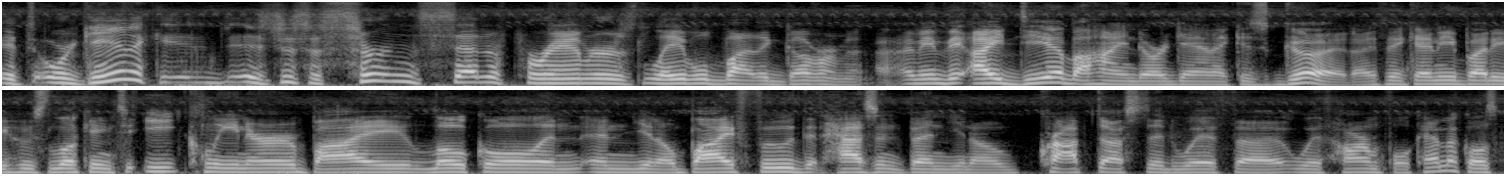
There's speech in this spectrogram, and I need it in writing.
It's organic is just a certain set of parameters labeled by the government. I mean, the idea behind organic is good. I think anybody who's looking to eat cleaner, buy local, and, and you know buy food that hasn't been you know crop dusted with uh, with harmful chemicals,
